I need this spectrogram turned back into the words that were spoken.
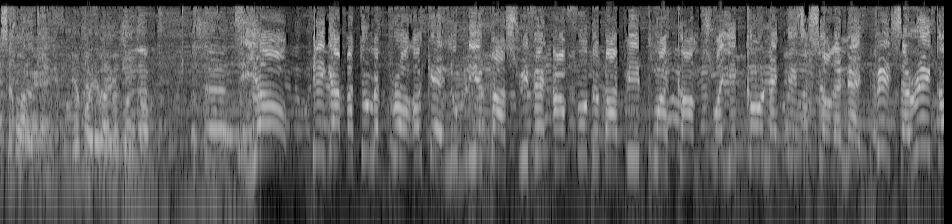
C'est quoi le Yo, big up à tous mes pros. Ok, n'oubliez pas, suivez infodebabi.com. Soyez connectés, c'est sur le net. Peace, Rico.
